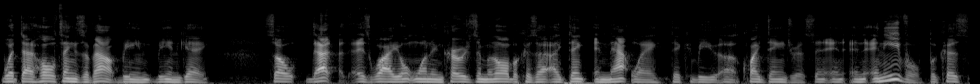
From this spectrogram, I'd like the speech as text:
what that whole thing's about being being gay. So that is why I don't want to encourage them at all because I, I think in that way they can be uh, quite dangerous and, and, and, and evil because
